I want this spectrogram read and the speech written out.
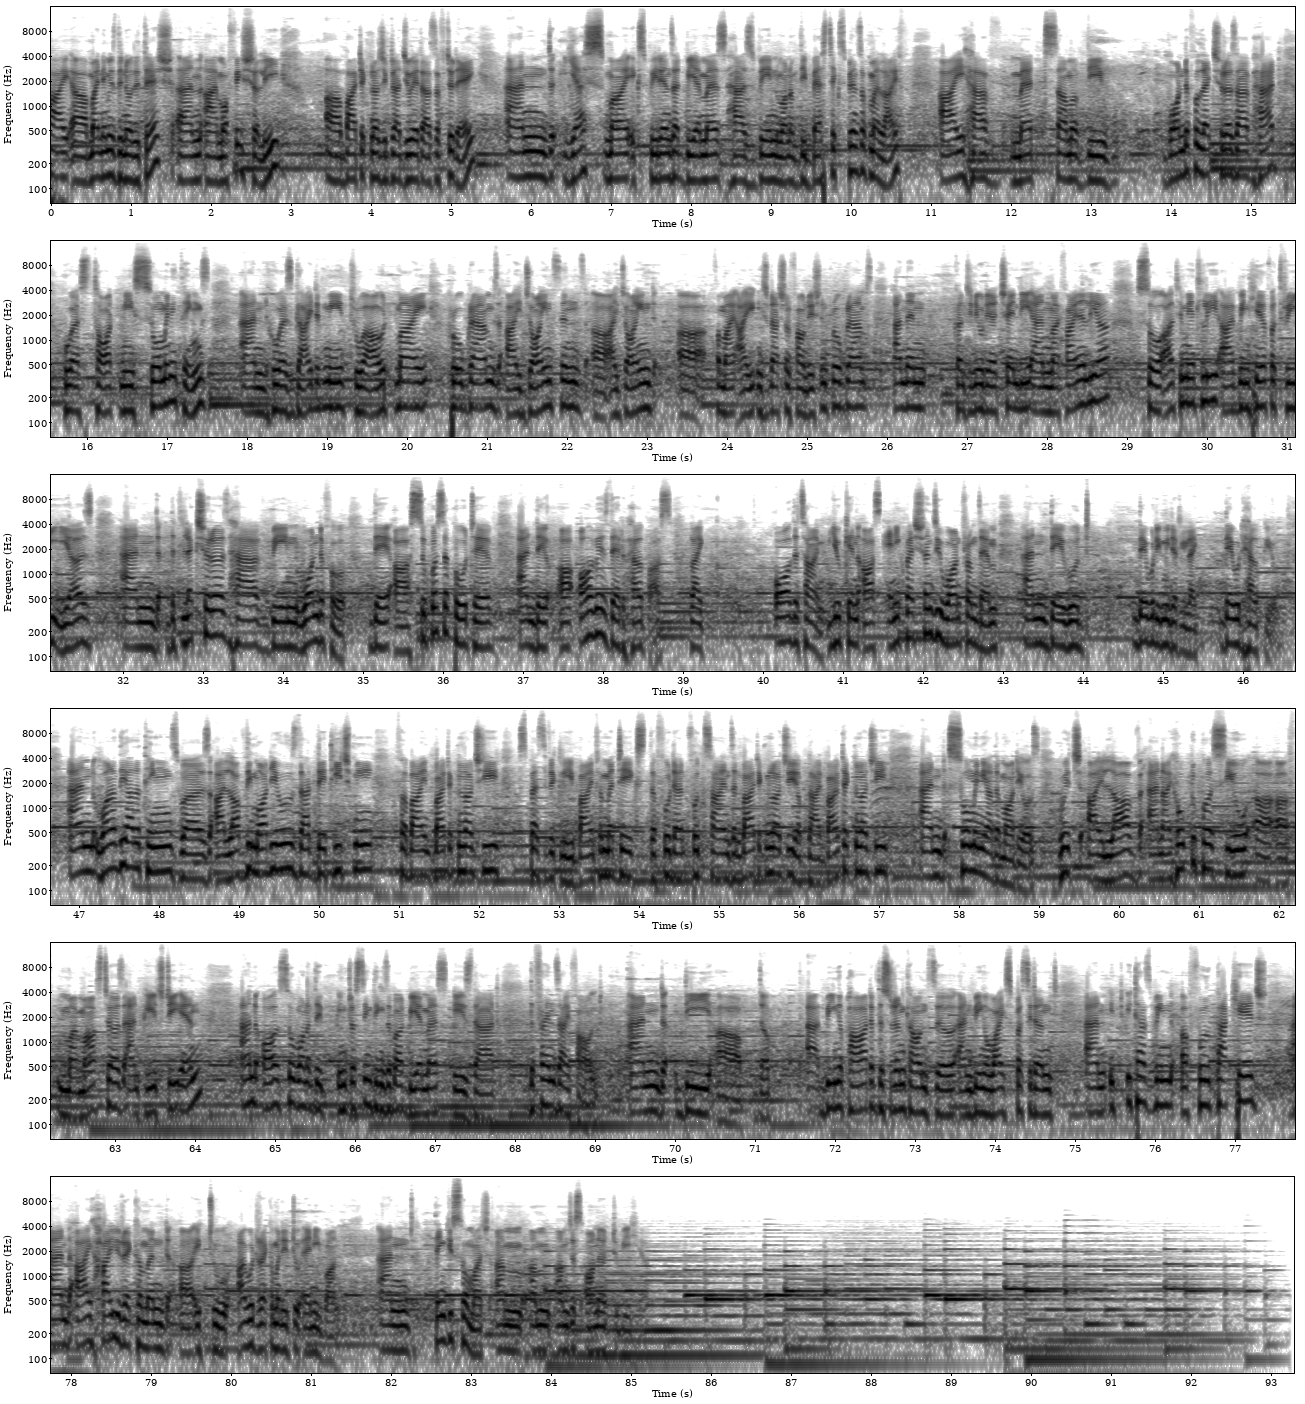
Hi, uh, my name is Dhino Dhithesh and I'm officially a biotechnology graduate as of today. And yes, my experience at BMS has been one of the best experience of my life. I have met some of the wonderful lecturers I've had who has taught me so many things and who has guided me throughout my programs. I joined since uh, I joined uh, for my international foundation programs and then continued in HND and my final year. So ultimately, I've been here for three years and the lecturers have been wonderful. They are super supportive and they are always there to help us. Like all the time. You can ask any questions you want from them, and they would they would immediately like they would help you. And one of the other things was i love the modules that they teach me for bio- biotechnology specifically bioinformatics the food and food science and biotechnology applied biotechnology and so many other modules which i love and i hope to pursue uh, uh, my masters and phd in. And also one of the interesting things about bms is that the friends i found and the uh, the uh, being a part of the student council and being a vice president. And it, it has been a full package and i highly recommend uh, it to i would recommend it to anyone. And thank you so much. I'm i'm, I'm just honored to be here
